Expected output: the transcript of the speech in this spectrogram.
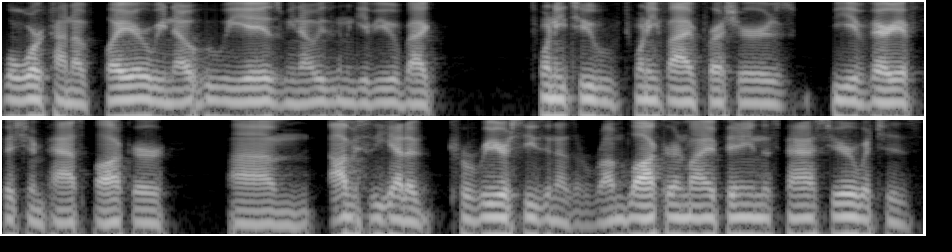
floor kind of player. We know who he is. We know he's going to give you about 22, 25 pressures, be a very efficient pass blocker. Um, obviously, he had a career season as a run blocker, in my opinion, this past year, which is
